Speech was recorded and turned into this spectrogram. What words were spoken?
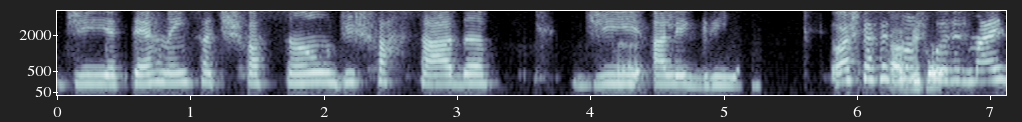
de eterna insatisfação disfarçada de é. alegria. Eu acho que essas a são vida... as coisas mais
